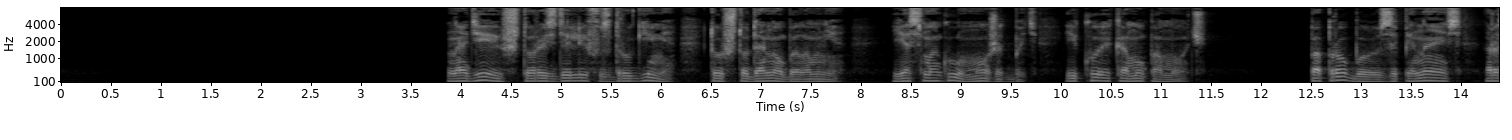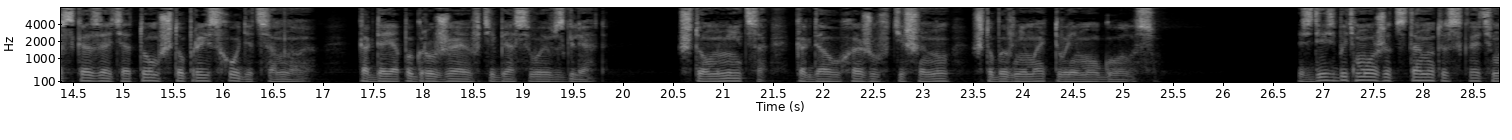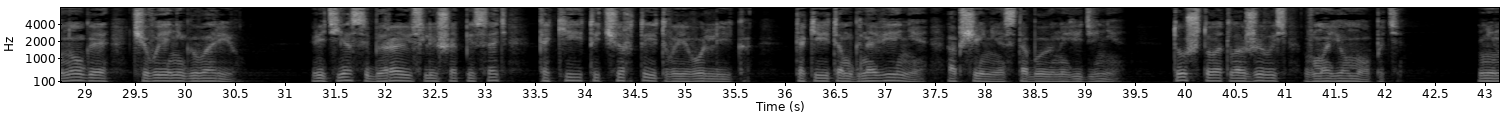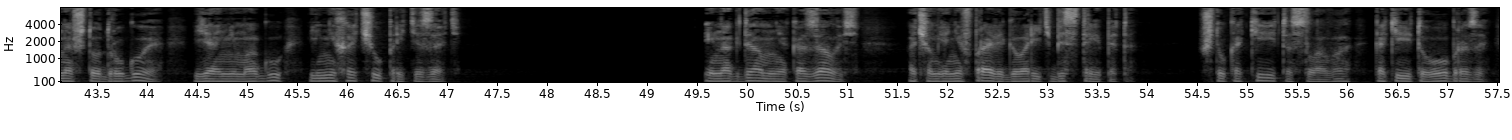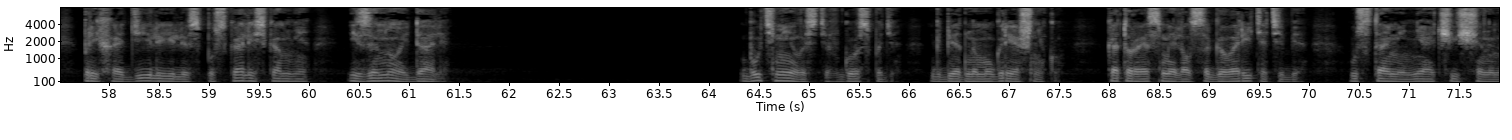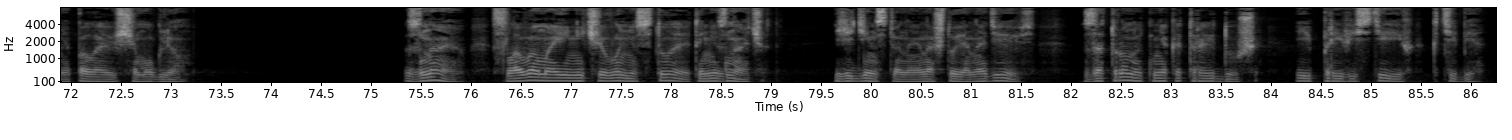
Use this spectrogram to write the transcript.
Надеюсь, что, разделив с другими то, что дано было мне, я смогу, может быть, и кое-кому помочь. Попробую, запинаясь, рассказать о том, что происходит со мною, когда я погружаю в тебя свой взгляд, что мнится, когда ухожу в тишину, чтобы внимать твоему голосу. Здесь, быть может, станут искать многое, чего я не говорил, ведь я собираюсь лишь описать какие-то черты твоего лика, какие-то мгновения общения с тобою наедине, то, что отложилось в моем опыте. Ни на что другое я не могу и не хочу притязать. Иногда мне казалось, о чем я не вправе говорить без трепета, что какие-то слова, какие-то образы приходили или спускались ко мне из иной дали. Будь милостив, Господи, к бедному грешнику, который осмелился говорить о Тебе устами неочищенными пылающим углем. Знаю, слова мои ничего не стоят и не значат, Единственное, на что я надеюсь, затронуть некоторые души и привести их к Тебе.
